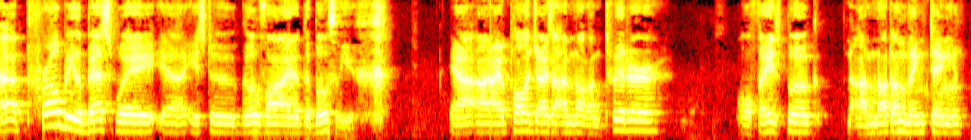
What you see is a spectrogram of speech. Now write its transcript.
Uh, probably the best way uh, is to go via the both of you. yeah, I apologize. I'm not on Twitter or Facebook I'm not on LinkedIn.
